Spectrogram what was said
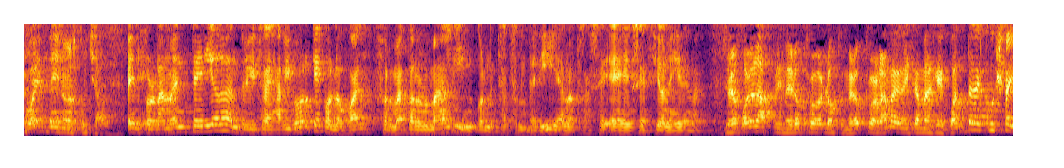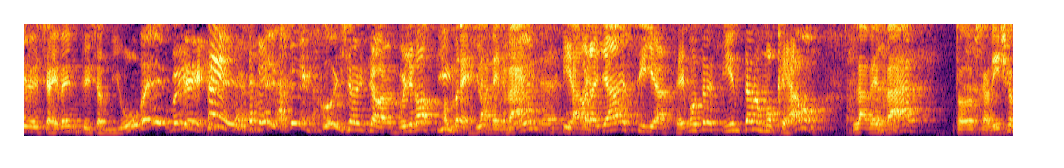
Fue menos escuchado. El programa anterior, la entrevista de Javi Borque, con lo cual, formato normal y con nuestras tonterías, nuestras eh, secciones y demás. Yo recuerdo los primeros, los primeros programas que me decían, que ¿cuántas escuchas? Yo decía, hay 20. Y decían, ¡yo 20! ¡20 escuchas! Y decía, hemos llegado a 100. Hombre, la verdad, 100. Y la ahora ver- ya, si hacemos 300, nos mosqueamos. La verdad, todo se ha dicho,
